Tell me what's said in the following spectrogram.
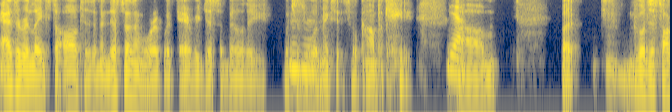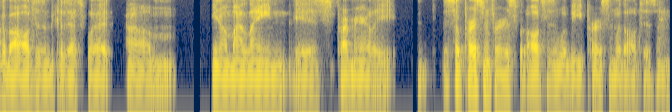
as it relates to autism, and this doesn't work with every disability, which mm-hmm. is what mm-hmm. makes it so complicated. Yeah. Um, but we'll just talk about autism because that's what um, you know my lane is primarily so person first with autism would be person with autism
